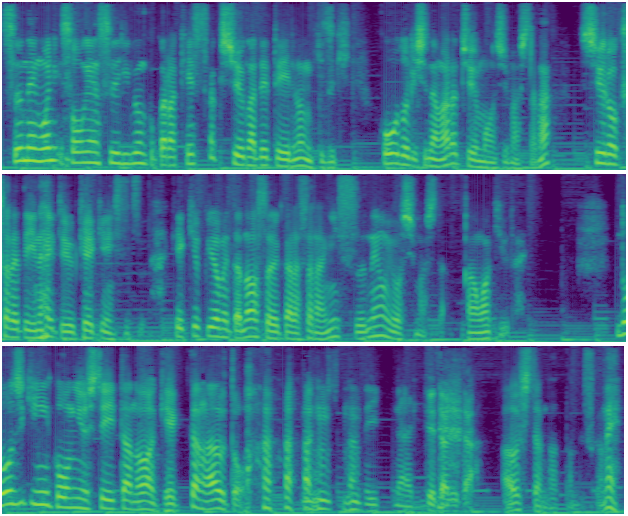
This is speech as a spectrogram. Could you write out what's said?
数年後に草原推理文庫から傑作集が出ているのに気づき、小躍りしながら注文しましたが、収録されていないという経験しつつ、結局読めたのはそれからさらに数年を要しました。緩和球大。同時期に購入していたのは月刊アウト。なんでいきなり。出た出た。アウシタンだったんですかね、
